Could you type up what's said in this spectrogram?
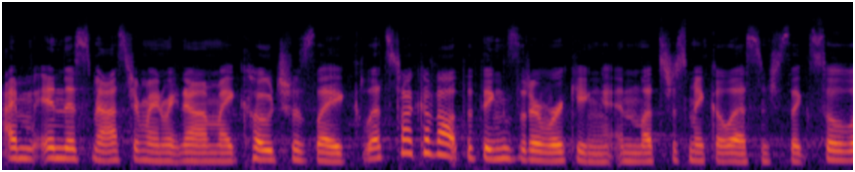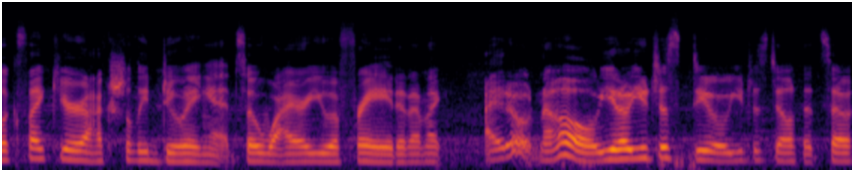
I'm in this mastermind right now, and my coach was like, let's talk about the things that are working, and let's just make a list. And she's like, so it looks like you're actually doing it. So why are you afraid? And I'm like, I don't know. You know, you just do. You just deal with it. So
